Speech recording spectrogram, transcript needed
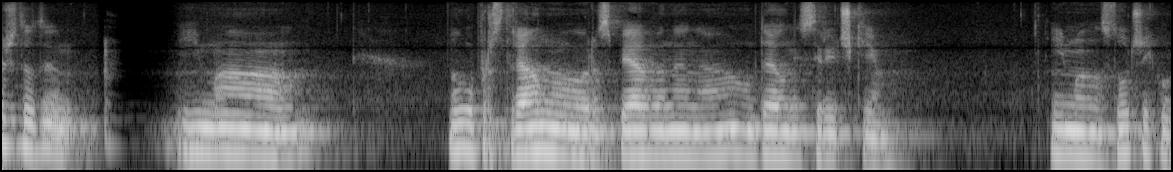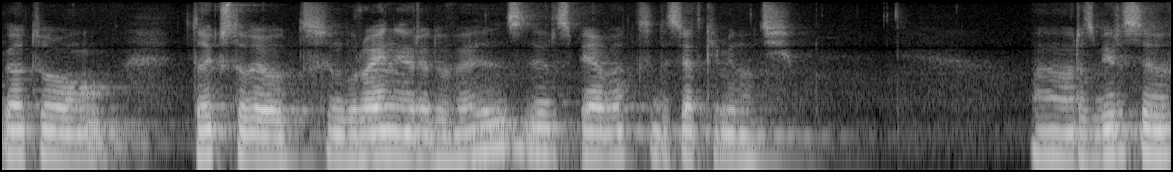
Виждате, има много пространно разпяване на отделни срички. Има случаи, когато текстове от броени редове се разпяват десетки минути. Разбира се, в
